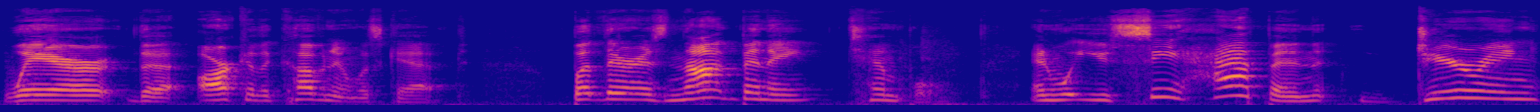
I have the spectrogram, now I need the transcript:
where the Ark of the Covenant was kept, but there has not been a temple. And what you see happen during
